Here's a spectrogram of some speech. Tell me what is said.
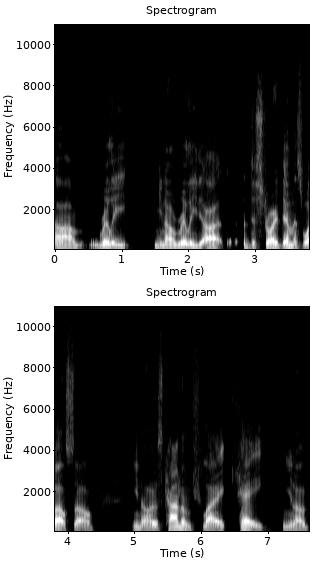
um, really, you know, really uh, destroyed them as well. So, you know, it was kind of like, hey, you know,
